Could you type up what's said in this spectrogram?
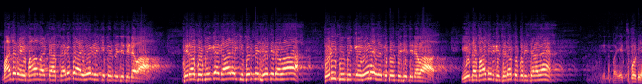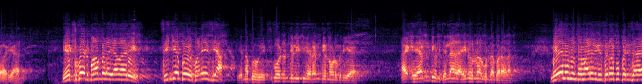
மதுரை மாவட்டம் கருப்பாயூருக்கு பெருமை சேர்த்திடவா? சிறப்பு மிக்க காலைக்கு பெருமை சேர்த்திடவா? துடிப்பு மிக்க வீரர்களுக்கு பெருமை சேர்த்திடவா? இந்த மாட்டிற்கு சிறப்பு பரிசாக. என்னப்பா எக்ஸ்போர்ட் வியாபாரியா? எக்ஸ்போர்ட் மாம்பழ வியாபாரி சிங்கப்பூர் மலேசியா. என்னப்போ எக்ஸ்போர்ட்னு சொல்லிட்டு இரநூத்தி ஒன்று கொடுக்குறிய இரநூத்தி ஒன்று செல்லாத ஐநூறுரூவா கொடுத்தா பரவாயில்ல. மேலும் இந்த மாட்டிற்கு சிறப்பு பரிசாக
